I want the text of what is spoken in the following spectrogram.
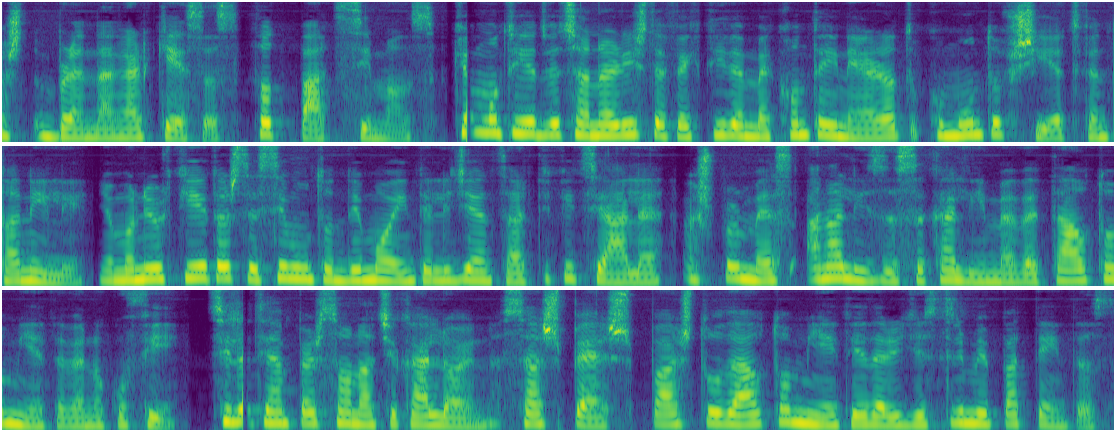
është brenda ngarkesës, thotë Pat Simmons. Kjo mund të jetë veçanërisht efektive me kontejnerët ku mund të fshihet fentanili. Një mënyrë tjetër se si mund të ndihmojë inteligjenca artificiale është përmes analizës së kalimeve të automjeteve në kufi. Cilët janë personat që kalojnë, sa shpesh, po ashtu dhe automjeti dhe regjistrimi i patentës,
